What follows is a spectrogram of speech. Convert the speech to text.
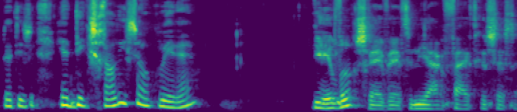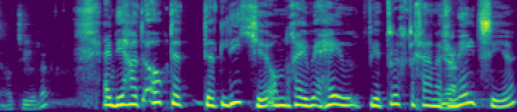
Dat is, ja, Dick Schallies ook weer, hè? Die heel veel geschreven heeft in de jaren 50 en 60 natuurlijk. En die had ook dat, dat liedje, om nog even heel, weer terug te gaan naar Ja. Venetië.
